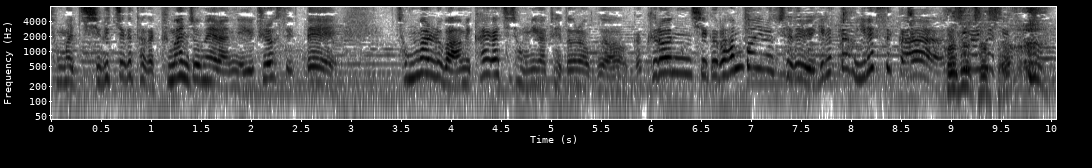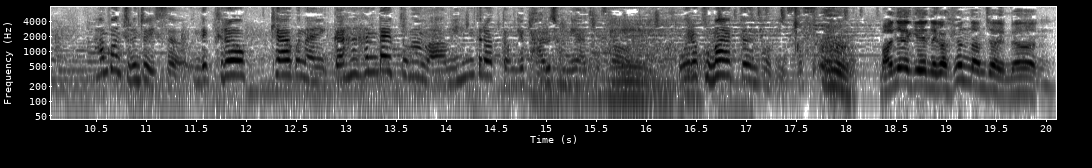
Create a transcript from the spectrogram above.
정말 지긋지긋하다 그만 좀 해라는 얘기를 들었을 때 정말로 마음이 칼같이 정리가 되더라고요. 그러니까 그런 식으로 한 번이라도 제대로 얘기를 했다면 이랬을까? 그런 소리 있어요. 한 번 들은 적 있어요. 근데 그렇게 하고 나니까 한 한 달 동안 마음이 힘들었던 게 바로 정리가 돼서 오히려 고마웠던 적이 있었어요. 만약에 내가 현 남자이면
